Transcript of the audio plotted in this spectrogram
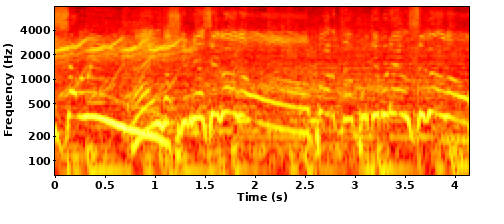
Zé Luís! Ainda Portimonense, golo! Porto, Portimonense, golo!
